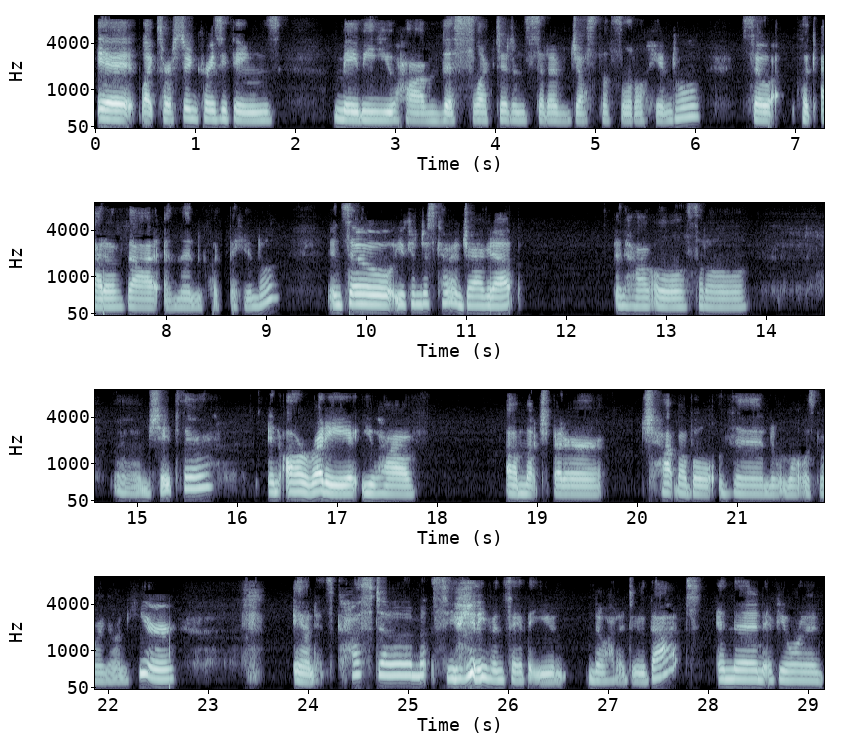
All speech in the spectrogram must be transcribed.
it like starts doing crazy things, maybe you have this selected instead of just this little handle. So click out of that and then click the handle. And so you can just kind of drag it up and have a little subtle um, shape there. And already you have a much better chat bubble than what was going on here. And it's custom, so you can even say that you know how to do that. And then if you wanted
